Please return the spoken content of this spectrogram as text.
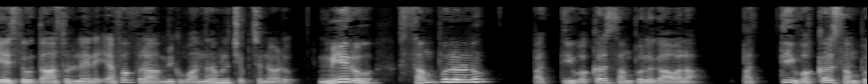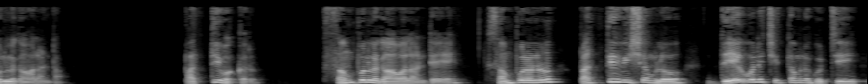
ఏసు దాసుడునైన ఎఫఫ్రా మీకు వందనములు చెప్తున్నాడు. మీరు సంపూర్ణను ప్రతి ఒక్కరు సంపూర్ణ కావాలా? ప్రతి ఒక్కరు సంపూర్ణలు కావాలంట. ప్రతి ఒక్కరు. సంపూర్ణలు కావాలంటే సంపూర్ణను ప్రతి విషయంలో దేవుని చిత్తమును గుర్చి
